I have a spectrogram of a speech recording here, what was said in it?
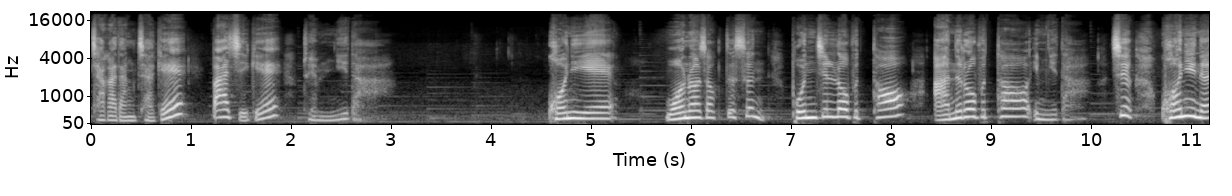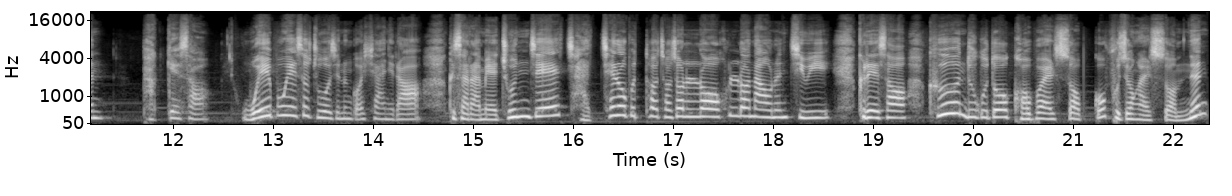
자가당착에 빠지게 됩니다. 권위의 원어적 뜻은 본질로부터 안으로부터입니다. 즉, 권위는 밖에서 외부에서 주어지는 것이 아니라 그 사람의 존재 자체로부터 저절로 흘러나오는 지위, 그래서 그 누구도 거부할 수 없고 부정할 수 없는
